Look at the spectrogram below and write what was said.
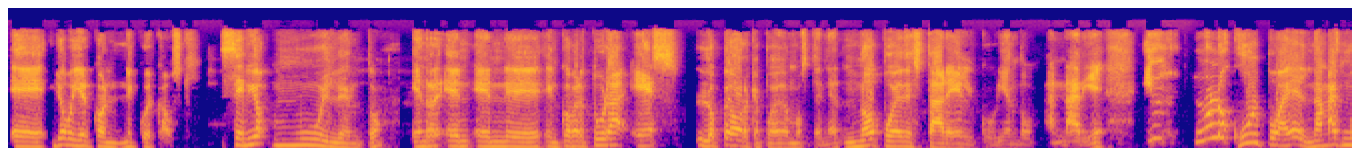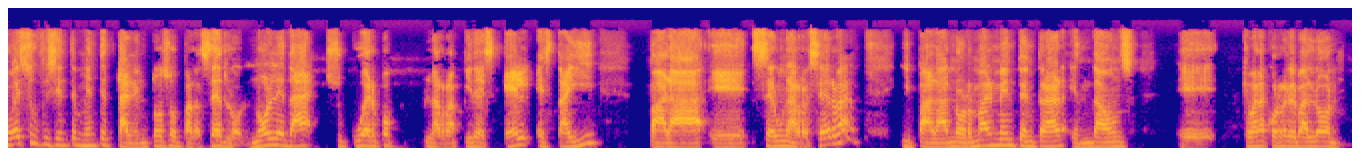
Eh, yo voy a ir con Nick Wekowski. Se vio muy lento. En, en, eh, en cobertura es lo peor que podemos tener. No puede estar él cubriendo a nadie. Y no lo culpo a él, nada más no es suficientemente talentoso para hacerlo. No le da su cuerpo la rapidez. Él está ahí para eh, ser una reserva y para normalmente entrar en downs eh, que van a correr el balón.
